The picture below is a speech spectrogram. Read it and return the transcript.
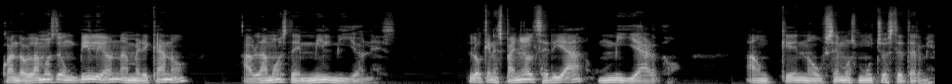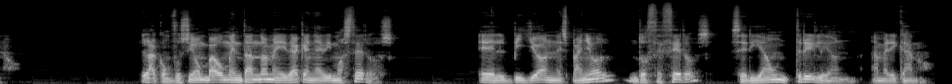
Cuando hablamos de un billón americano, hablamos de mil millones, lo que en español sería un millardo, aunque no usemos mucho este término. La confusión va aumentando a medida que añadimos ceros. El billón español, 12 ceros, sería un trillón americano.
